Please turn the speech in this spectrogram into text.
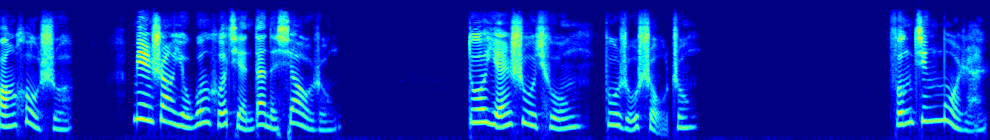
皇后说，面上有温和浅淡的笑容。多言数穷，不如守中。冯京默然，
